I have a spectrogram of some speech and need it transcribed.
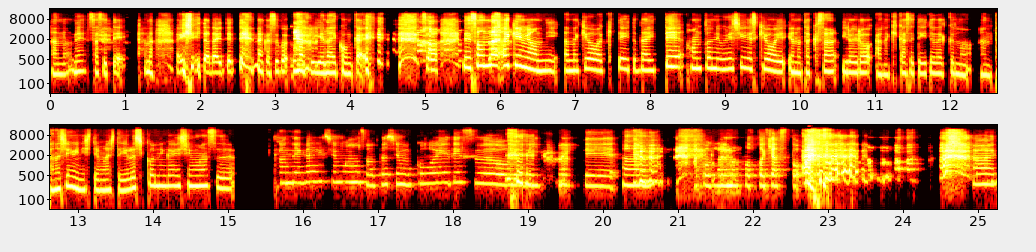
あのねさせてあのい いただいててなんかすごいうまく言えない今回 そうでそんなあきみょんにあの今日は来ていただいて本当に嬉しいです今日はあのたくさんいろいろあの聞かせていただくのあの楽しみにしてましたよろしくお願いしますお願いします。私も光栄です。お呼びいただいて。はい憧れのポッドキャスト。はい、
